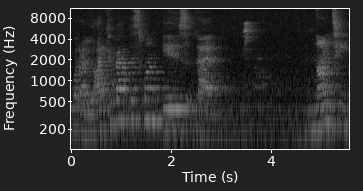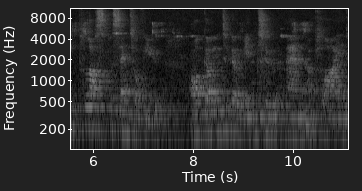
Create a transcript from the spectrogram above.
what I like about this one is that 90 plus percent of you are going to go into an applied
